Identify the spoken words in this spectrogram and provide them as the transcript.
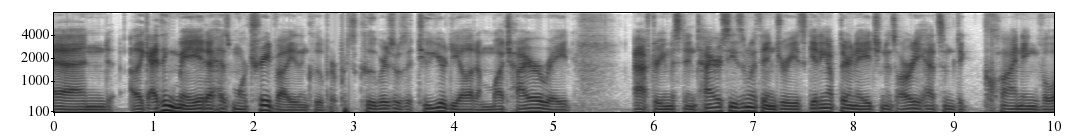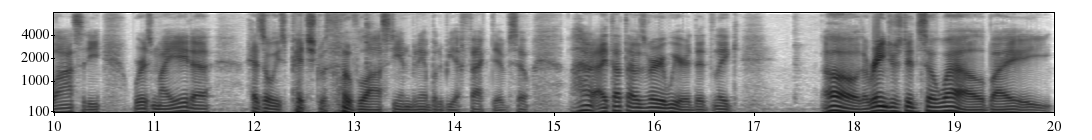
And like, I think Maeda has more trade value than Kluber because Kluber's was a two year deal at a much higher rate. After he missed an entire season with injuries, getting up there in age, and has already had some declining velocity. Whereas Maeda has always pitched with low velocity and been able to be effective. So I, I thought that was very weird. That like, oh, the Rangers did so well by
